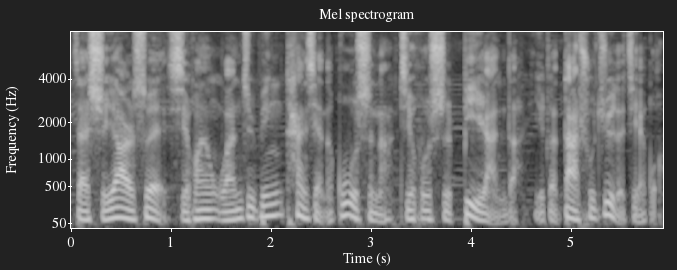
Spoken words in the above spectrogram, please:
在十一二岁喜欢玩具兵探险的故事呢，几乎是必然的一个大数据的结果。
